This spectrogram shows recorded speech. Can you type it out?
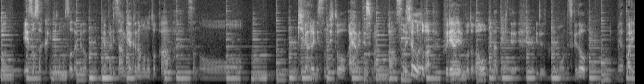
まあ、映像作品とかもそうだけどやっぱり残虐なものとかその気軽にその人を殺めてしまうとかそういったことが触れ合えることが多くなってきていると思うんですけどやっぱり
